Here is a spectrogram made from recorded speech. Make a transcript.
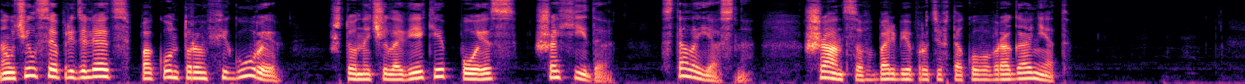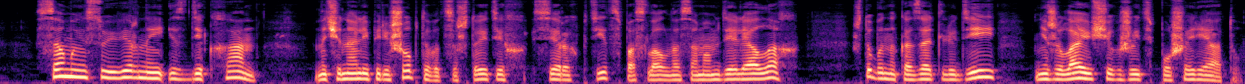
научился определять по контурам фигуры, что на человеке пояс шахида. Стало ясно. Шансов в борьбе против такого врага нет. Самые суеверные из Дикхан начинали перешептываться, что этих серых птиц послал на самом деле Аллах, чтобы наказать людей, не желающих жить по шариату.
